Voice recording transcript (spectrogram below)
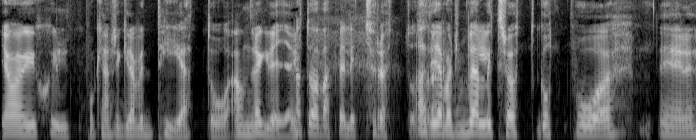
Jag har ju skyllt på kanske graviditet och andra grejer. Att du har varit väldigt trött och Att sådär. jag har varit väldigt trött, gått på, eh,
